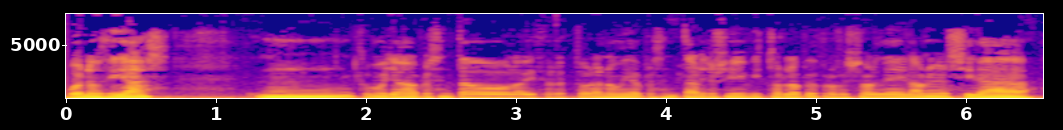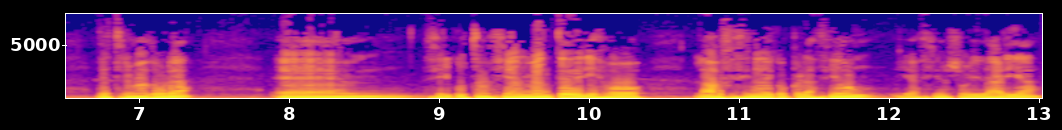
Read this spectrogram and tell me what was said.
Buenos días. Mm, como ya me ha presentado la vicerrectora, no me voy a presentar. Yo soy Víctor López, profesor de la Universidad de Extremadura. Eh, circunstancialmente dirijo la Oficina de Cooperación y Acción Solidaria.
